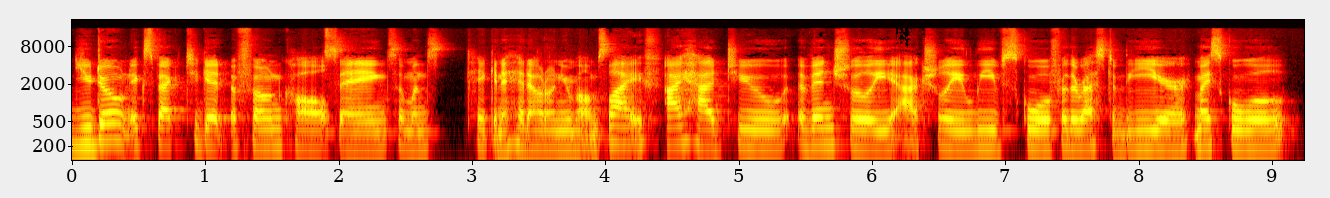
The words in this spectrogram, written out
you don't expect to get a phone call saying someone's taken a hit out on your mom's life. I had to eventually actually leave school for the rest of the year. My school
